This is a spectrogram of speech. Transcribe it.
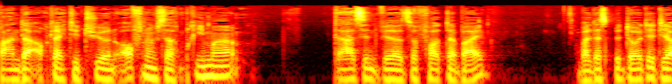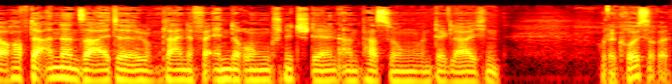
Waren da auch gleich die Türen offen und gesagt, prima, da sind wir sofort dabei? Weil das bedeutet ja auch auf der anderen Seite kleine Veränderungen, Schnittstellen, Anpassungen und dergleichen. Oder größere.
